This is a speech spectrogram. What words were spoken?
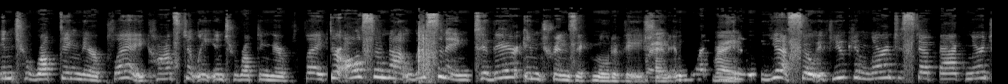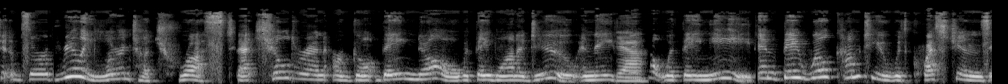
interrupting their play, constantly interrupting their play, they're also not listening to their intrinsic motivation. Right. And what, right. You know, yes. So if you can learn to step back, learn to observe, really learn to trust that children are going, they know what they want to do and they yeah. out what they need and they will come to you with questions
